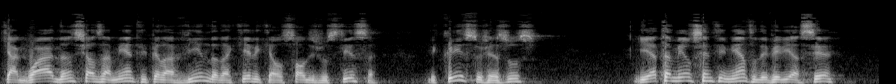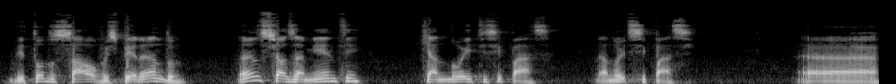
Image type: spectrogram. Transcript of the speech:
que aguarda ansiosamente pela vinda daquele que é o sol de justiça, de Cristo Jesus. E é também o sentimento, deveria ser, de todo salvo, esperando ansiosamente que a noite se passe. A noite se passe. Uh,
